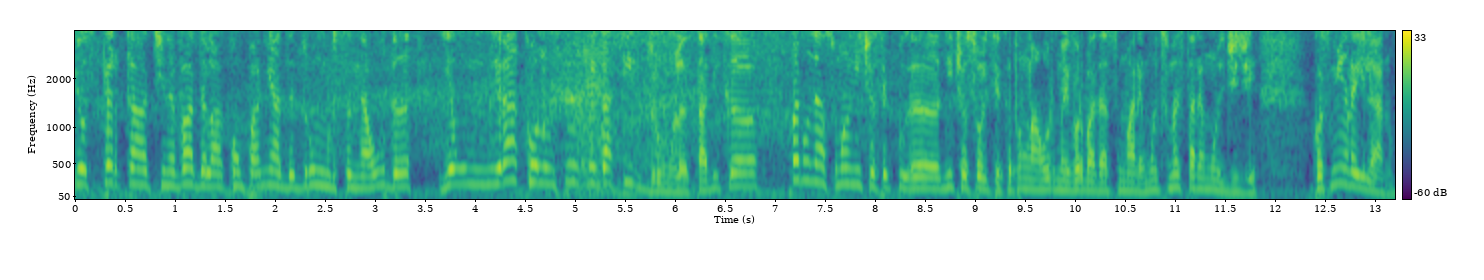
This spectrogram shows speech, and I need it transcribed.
eu sper ca cineva de la compania de drumuri să ne audă, e un miracol în sens negativ drumul ăsta, adică bă, nu ne asumăm nicio, sec- uh, nicio soluție, că până la urmă e vorba de asumare. Mulțumesc tare mult, Gigi. Cosmin Răileanu.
